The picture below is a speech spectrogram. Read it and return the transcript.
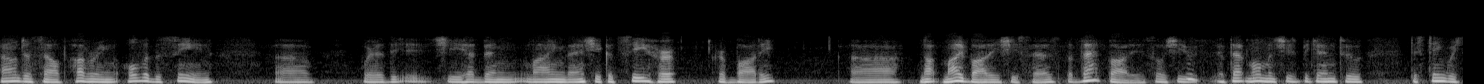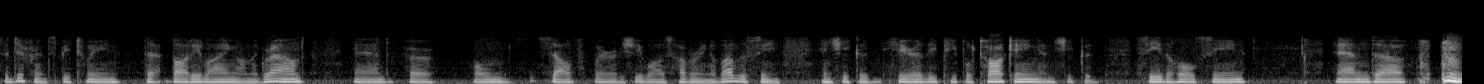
found herself hovering over the scene uh, where the, she had been lying there. She could see her her body, uh, not my body, she says, but that body. So she, mm. at that moment, she began to distinguish the difference between that body lying on the ground and her own self, wherever she was hovering above the scene and she could hear the people talking and she could see the whole scene. And uh,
